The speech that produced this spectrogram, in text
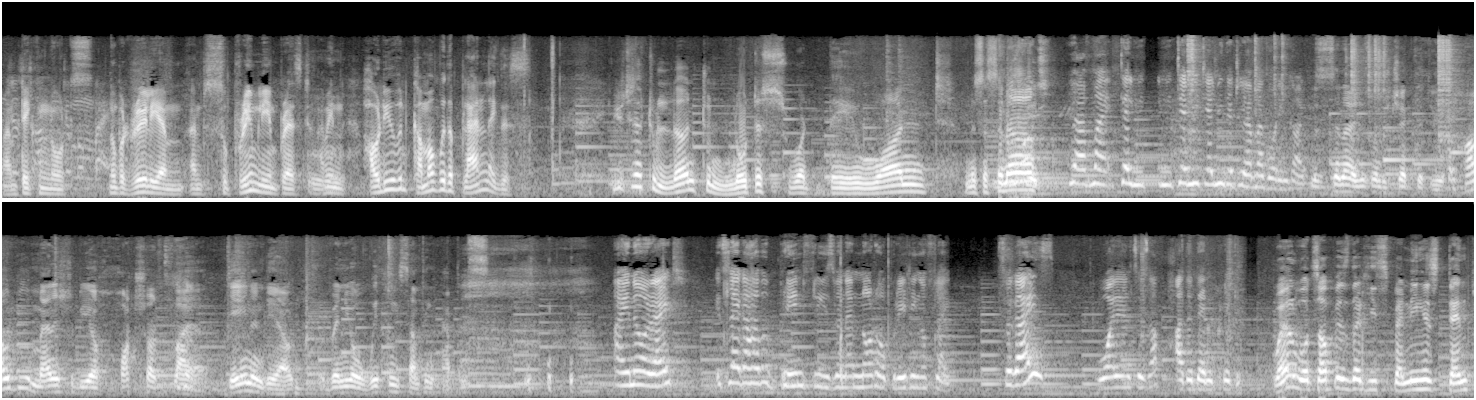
I'm taking notes. No, but really, I'm, I'm supremely impressed. I mean, how do you even come up with a plan like this? You just have to learn to notice what they want. Mrs. Sinha. You have my. Tell me, tell me, tell me, tell me that you have my boarding card. Mrs. Sinha, I just want to check with you. How do you manage to be a hotshot flyer day in and day out when you're with me something happens? I know, right? It's like I have a brain freeze when I'm not operating a flight. So, guys, what else is up other than cricket? Well, what's up is that he's spending his 10th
